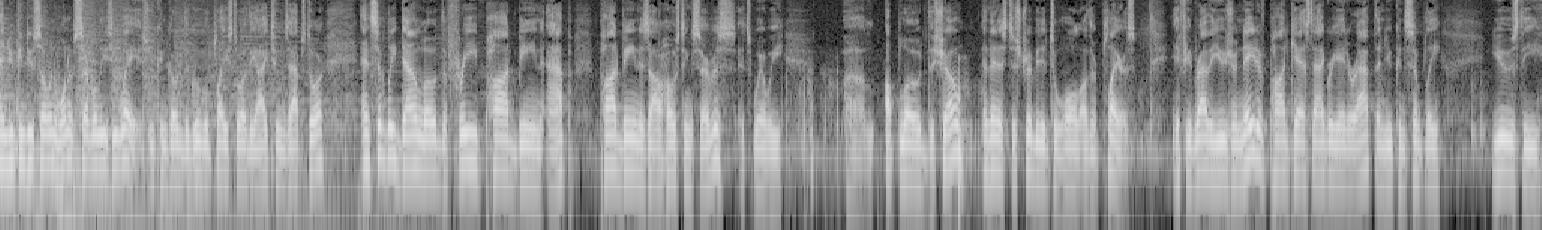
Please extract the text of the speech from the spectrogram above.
And you can do so in one of several easy ways. You can go to the Google Play Store, the iTunes App Store, and simply download the free Podbean app. Podbean is our hosting service, it's where we uh, upload the show, and then it's distributed to all other players. If you'd rather use your native podcast aggregator app, then you can simply use the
